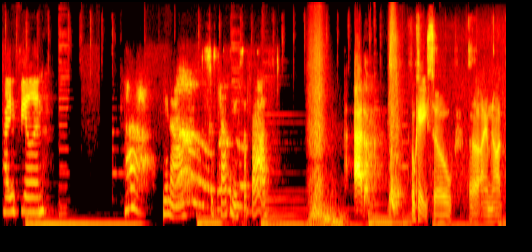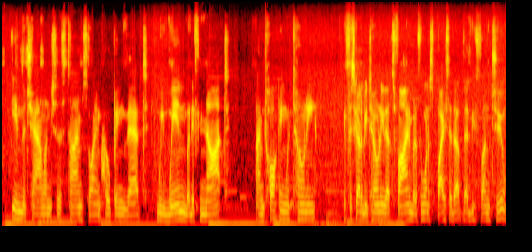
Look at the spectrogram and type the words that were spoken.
How you feeling? you know, it's just happening so fast. Adam. Okay, so uh, I am not in the challenge this time, so I am hoping that we win. But if not, I'm talking with Tony. If it's got to be Tony, that's fine. But if we want to spice it up, that'd be fun too.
